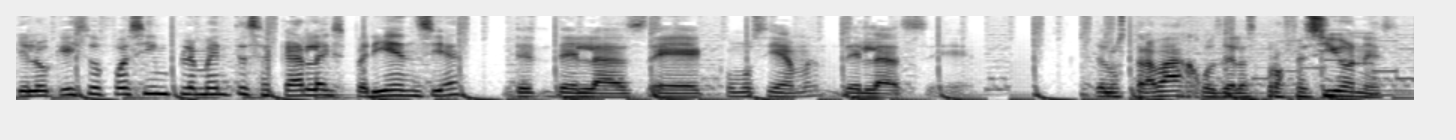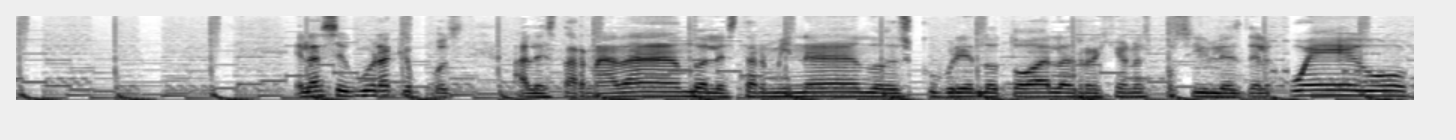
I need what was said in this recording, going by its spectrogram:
que lo que hizo fue simplemente sacar la experiencia de, las, eh, ¿cómo se llama? De las, eh, de los trabajos, de las profesiones. Él asegura que pues al estar nadando, al estar minando, descubriendo todas las regiones posibles del juego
